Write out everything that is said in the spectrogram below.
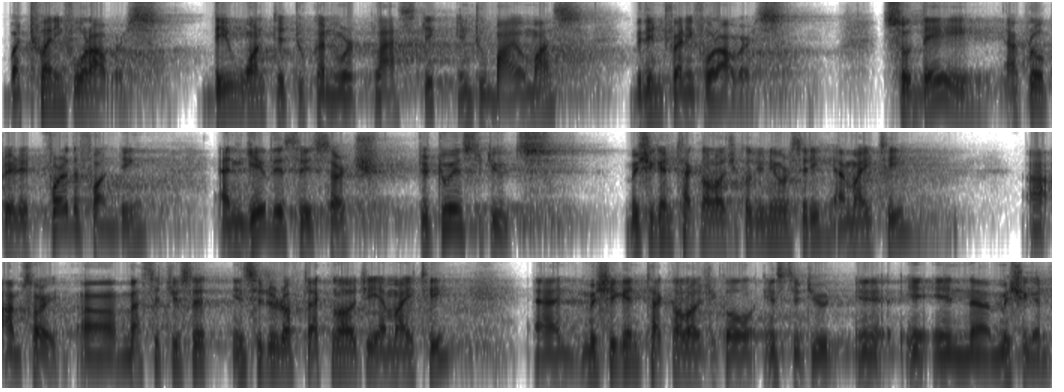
but 24 hours. They wanted to convert plastic into biomass within 24 hours. So they appropriated further funding and gave this research to two institutes Michigan Technological University, MIT, uh, I'm sorry, uh, Massachusetts Institute of Technology, MIT, and Michigan Technological Institute in, in uh, Michigan.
